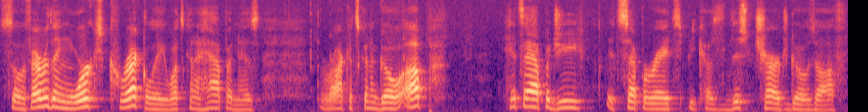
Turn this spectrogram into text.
So if everything works correctly, what's going to happen is the rocket's going to go up, hits apogee, it separates because this charge goes off.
